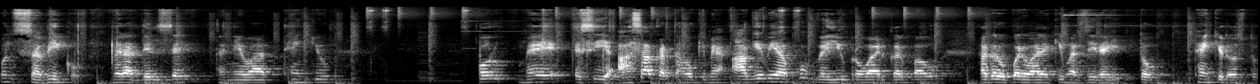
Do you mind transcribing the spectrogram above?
उन सभी को मेरा दिल से धन्यवाद। थैंक यू और मैं ऐसी आशा करता हूँ कि मैं आगे भी आपको वैल्यू प्रोवाइड कर पाऊँ। अगर ऊपर वाले की मर्ज़ी रही तो थैंक यू दोस्तों।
